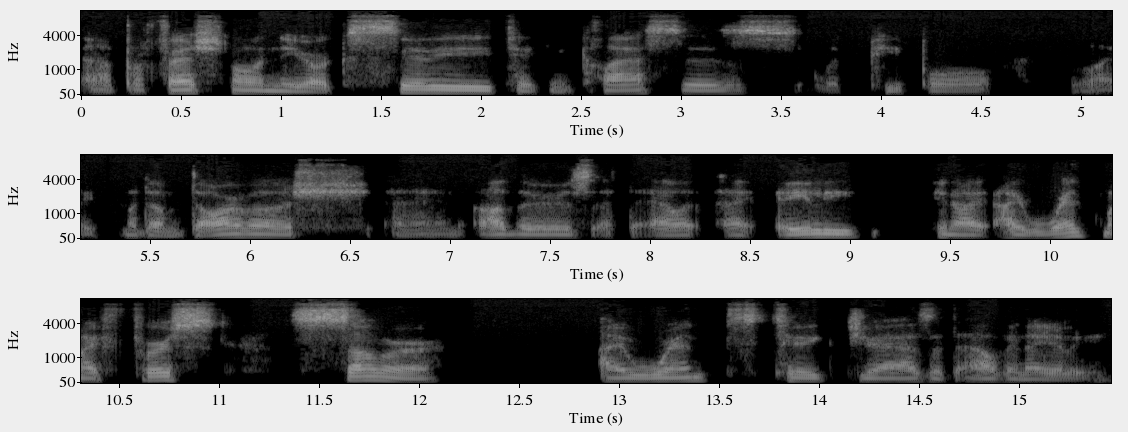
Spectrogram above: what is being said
uh, professional in New York City, taking classes with people like Madame Darvash and others at the Ailey. You know, I, I went my first summer. I went to take jazz at Alvin Ailey,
